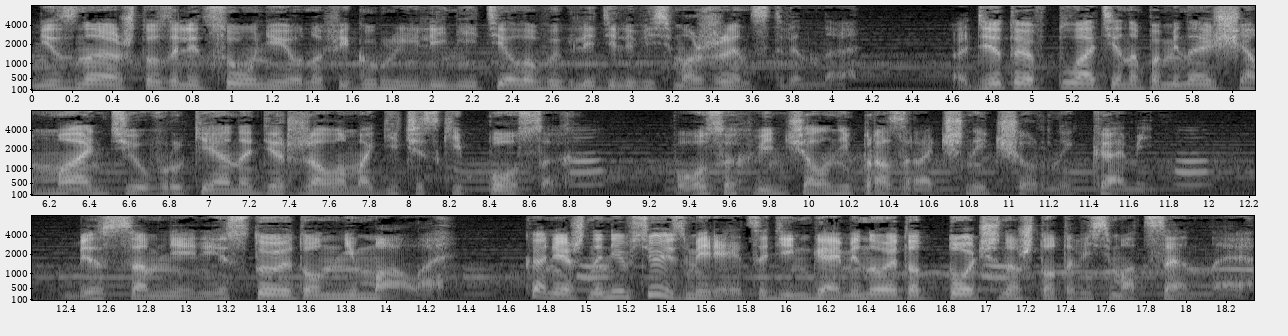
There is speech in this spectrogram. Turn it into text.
Не знаю, что за лицо у нее, но фигуры и линии тела выглядели весьма женственно. Одетая в платье, напоминающее мантию, в руке она держала магический посох. Посох венчал непрозрачный черный камень. Без сомнений, стоит он немало. Конечно, не все измеряется деньгами, но это точно что-то весьма ценное.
